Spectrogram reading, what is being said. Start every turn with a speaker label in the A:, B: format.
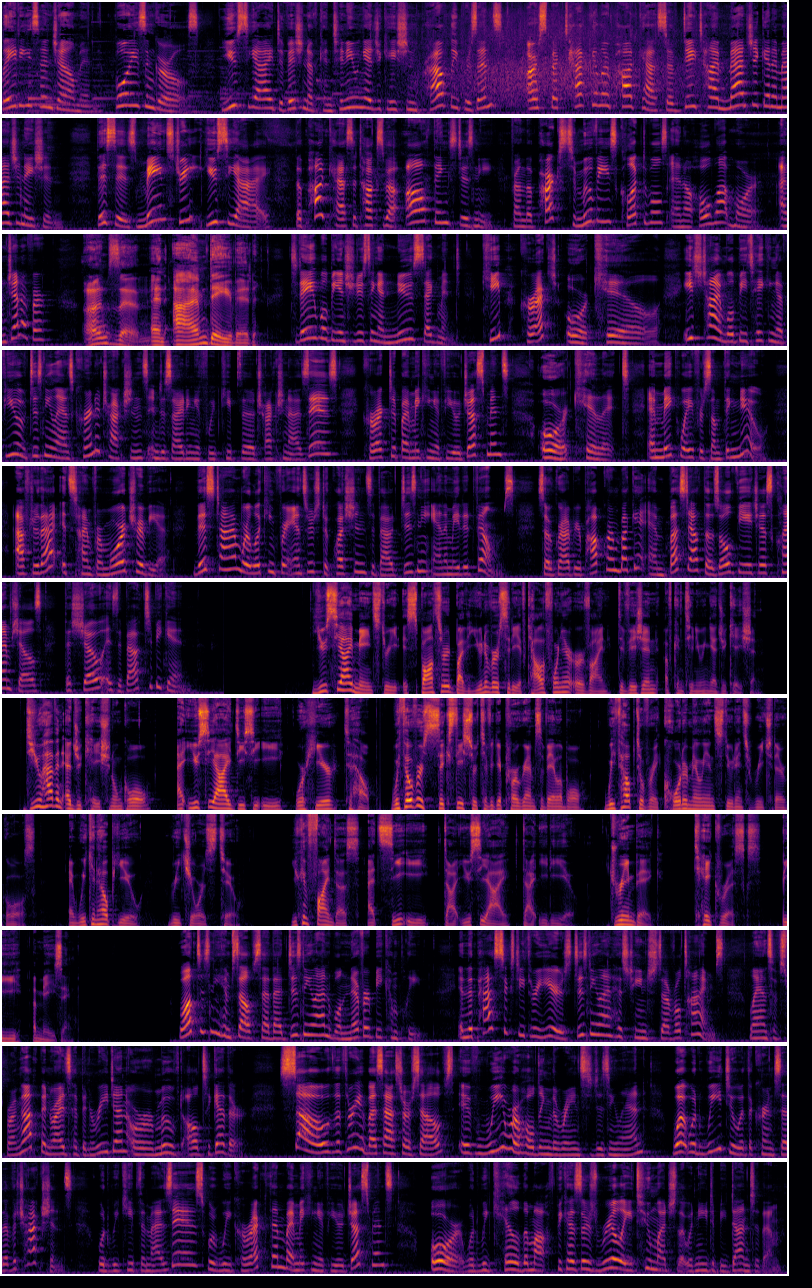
A: Ladies and gentlemen, boys and girls, UCI Division of Continuing Education proudly presents our spectacular podcast of daytime magic and imagination. This is Main Street UCI, the podcast that talks about all things Disney, from the parks to movies, collectibles, and a whole lot more. I'm Jennifer.
B: I'm Zen.
C: And I'm David.
A: Today we'll be introducing a new segment Keep, Correct, or Kill. Each time we'll be taking a few of Disneyland's current attractions and deciding if we'd keep the attraction as is, correct it by making a few adjustments, or kill it and make way for something new. After that, it's time for more trivia. This time, we're looking for answers to questions about Disney animated films. So grab your popcorn bucket and bust out those old VHS clamshells. The show is about to begin.
D: UCI Main Street is sponsored by the University of California Irvine Division of Continuing Education. Do you have an educational goal? At UCI DCE, we're here to help. With over 60 certificate programs available, we've helped over a quarter million students reach their goals, and we can help you reach yours too. You can find us at ce.uci.edu. Dream big, take risks, be amazing.
A: Walt Disney himself said that Disneyland will never be complete. In the past 63 years, Disneyland has changed several times. Lands have sprung up and rides have been redone or removed altogether. So, the three of us asked ourselves if we were holding the reins to Disneyland, what would we do with the current set of attractions? Would we keep them as is? Would we correct them by making a few adjustments? Or would we kill them off because there's really too much that would need to be done to them?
